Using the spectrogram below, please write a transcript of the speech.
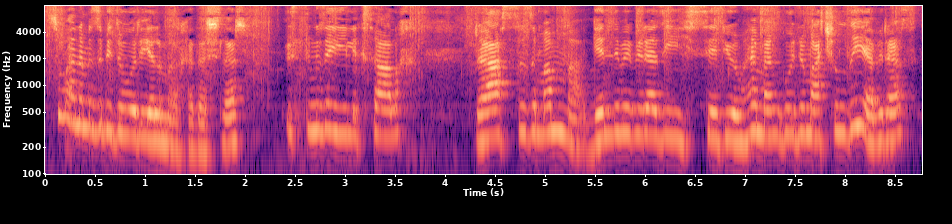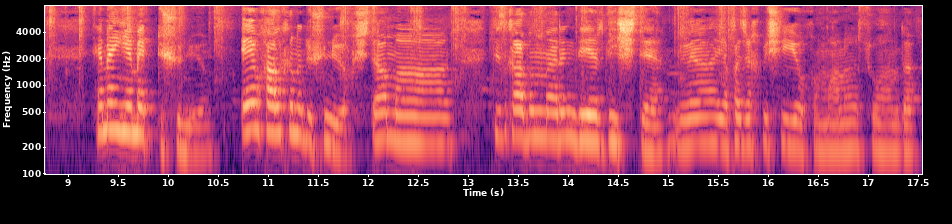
Soğanımızı bir doğrayalım arkadaşlar. Üstünüze iyilik sağlık. Rahatsızım ama kendimi biraz iyi hissediyorum. Hemen gözüm açıldı ya biraz. Hemen yemek düşünüyorum. Ev halkını düşünüyor işte ama biz kadınların derdi işte. Ya yapacak bir şey yok ama soğanda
